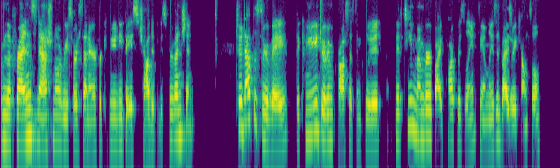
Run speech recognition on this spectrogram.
from the Friends National Resource Center for Community-Based Child Abuse Prevention. To adapt the survey, the community-driven process included 15-member BIPOC Resilient Families Advisory Council,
